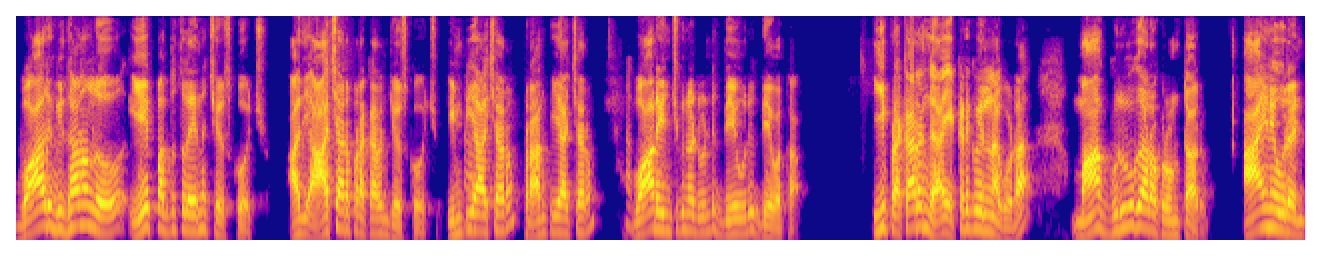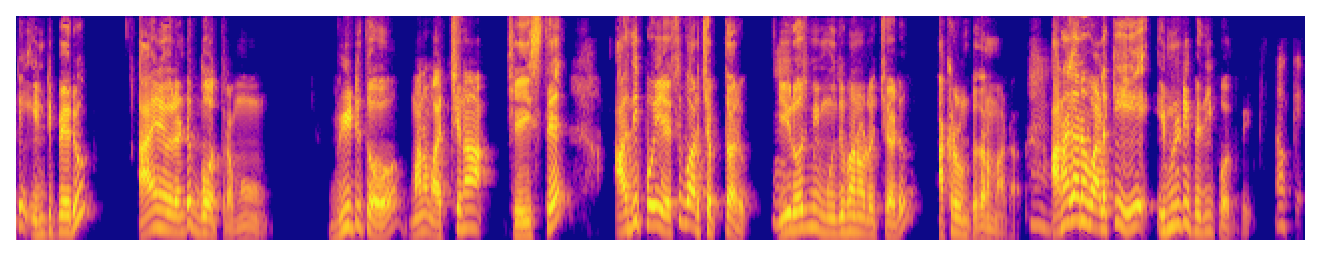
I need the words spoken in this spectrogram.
వారి విధానంలో ఏ పద్ధతులైనా చేసుకోవచ్చు. అది ఆచార ప్రకారం చేసుకోవచ్చు. ఇంటి. ఆచారం ప్రాంతీయ ఆచారం. వారు ఎంచుకున్నటువంటి దేవుడి దేవత. ఈ ప్రకారంగా ఎక్కడికి వెళ్ళినా కూడా మా గురువు గారు ఒకరు ఉంటారు. ఆయన ఎవరంటే ఇంటి పేరు ఆయన ఎవరంటే గోత్రము. వీటితో మనం అర్చన చేయిస్తే అది పోయేసి వారు చెప్తారు. ఈ రోజు మీ ముదిమనోడు వచ్చాడు అక్కడ ఉంటుంది అనమాట. అనగానే వాళ్ళకి ఇమ్యూనిటీ పెరిగిపోతుంది. ఓకే.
